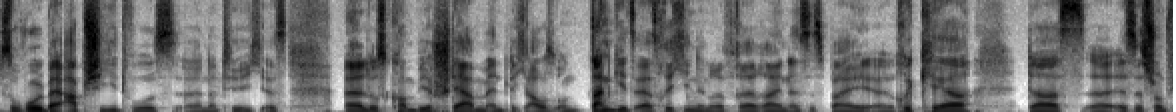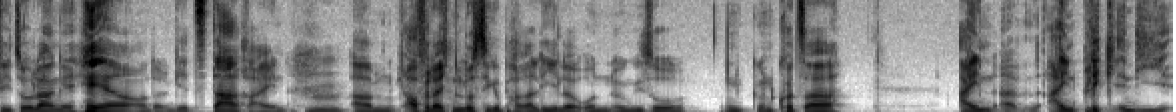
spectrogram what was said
sowohl bei Abschied, wo es äh, natürlich ist, äh, los komm, wir sterben endlich aus und dann geht es erst richtig in den Refrain rein. Es ist bei äh, Rückkehr, dass äh, es ist schon viel zu lange her und dann geht es da rein. Mhm. Ähm, auch vielleicht eine lustige Parallele und irgendwie so ein, ein kurzer ein, äh, Einblick in die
